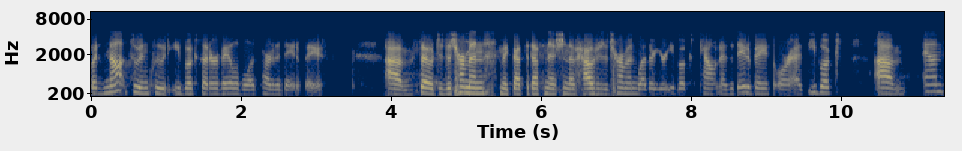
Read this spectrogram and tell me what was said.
but not to include ebooks that are available as part of a database. Um, so to determine, make that the definition of how to determine whether your ebooks count as a database or as ebooks. Um, and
